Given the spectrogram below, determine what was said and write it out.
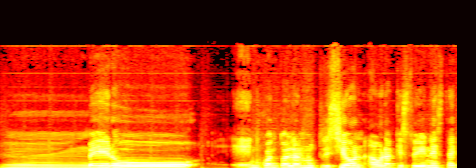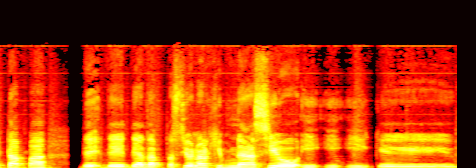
Mm. Pero en cuanto a la nutrición, ahora que estoy en esta etapa de, adaptación al gimnasio y, y que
